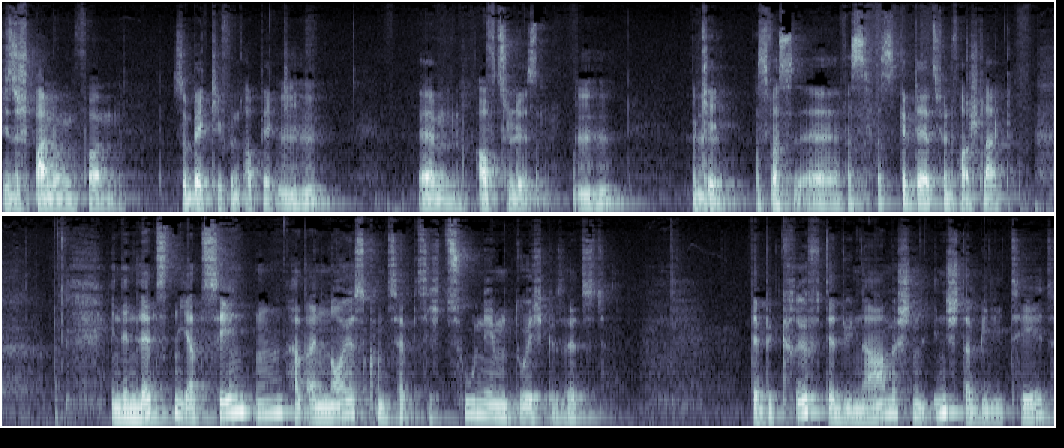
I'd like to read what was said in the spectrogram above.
diese Spannung von subjektiv und objektiv ähm, aufzulösen. Okay, was, was, äh, was, was gibt er jetzt für einen Vorschlag? In den letzten Jahrzehnten hat ein neues Konzept sich zunehmend durchgesetzt. Der Begriff der dynamischen Instabilität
